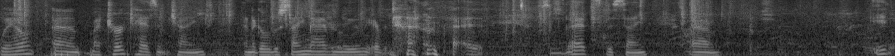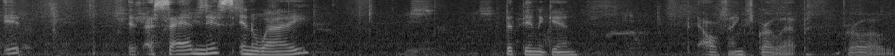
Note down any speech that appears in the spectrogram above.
Well, um, my church hasn't changed, and I go the same avenue every time. so that's the same. Um, it, it, a sadness in a way. But then again, all things grow up, grow old.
